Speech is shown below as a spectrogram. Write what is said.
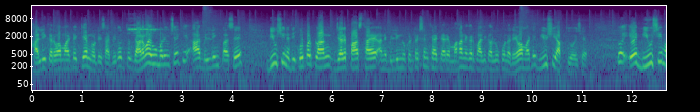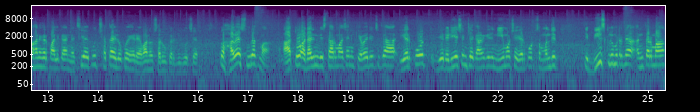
ખાલી કરવા માટે કેમ નોટિસ આપી? તો જાણવા એવું મળ્યું છે કે આ બિલ્ડિંગ પાસે બીયુસી નથી. કોઈ પણ પ્લાન જ્યારે પાસ થાય અને બિલ્ડિંગનું કન્સ્ટ્રક્શન થાય ત્યારે મહાનગરપાલિકા લોકોને રહેવા માટે બીયુસી આપતી હોય છે. તો એ બીયુસી મહાનગરપાલિકાએ નથી આપ્યું, છતાંય લોકો એ રહેવાનું શરૂ કરી દીધું છે. તો હવે સુરતમાં આ તો અડાજણ વિસ્તારમાં છે ને કહેવાય રહ્યું છે કે આ એરપોર્ટ જે રેડિયેશન છે, કારણ કે જે નિયમો છે એરપોર્ટ સંબંધિત, તે વીસ કિલોમીટરના અંતરમાં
